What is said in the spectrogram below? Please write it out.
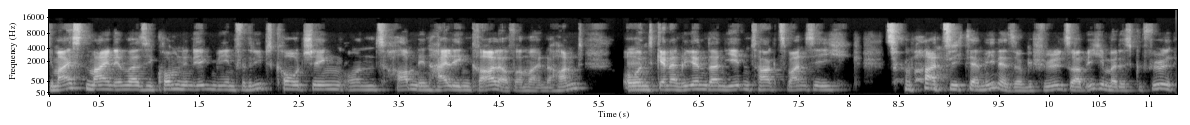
Die meisten meinen immer, sie kommen in irgendwie ein Vertriebscoaching und haben den heiligen Gral auf einmal in der Hand und generieren dann jeden Tag 20, 20 Termine, so gefühlt. So habe ich immer das Gefühl.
